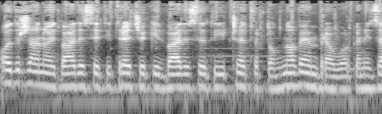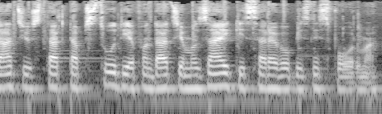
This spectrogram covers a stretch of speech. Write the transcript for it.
održano je 23. i 24. novembra u organizaciju Startup studije Fondacije Mozaik i Sarajevo Business Foruma.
